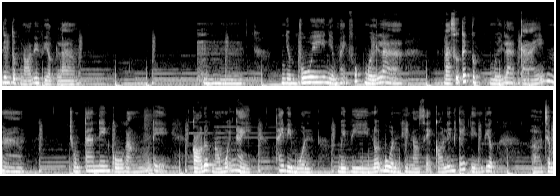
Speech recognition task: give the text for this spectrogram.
liên tục nói về việc là um, niềm vui niềm hạnh phúc mới là và sự tích cực mới là cái mà chúng ta nên cố gắng để có được nó mỗi ngày thay vì buồn. Bởi vì nỗi buồn thì nó sẽ có liên kết đến việc uh, trầm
